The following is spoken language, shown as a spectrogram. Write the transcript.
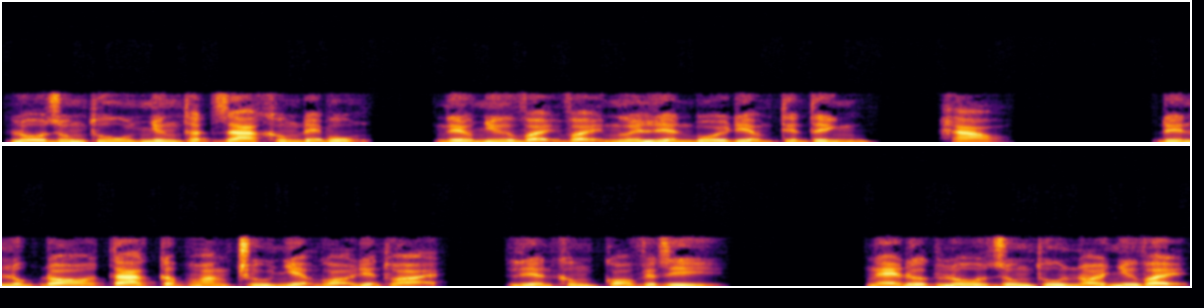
Lỗ dung thu nhưng thật ra không đệ bụng, nếu như vậy vậy ngươi liền bồi điểm tiền tính, hảo. Đến lúc đó ta cấp hoàng chủ nhiệm gọi điện thoại, liền không có việc gì. Nghe được Lỗ Dung Thu nói như vậy,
